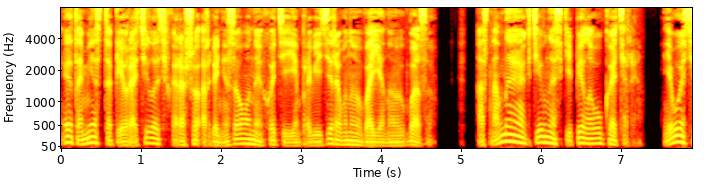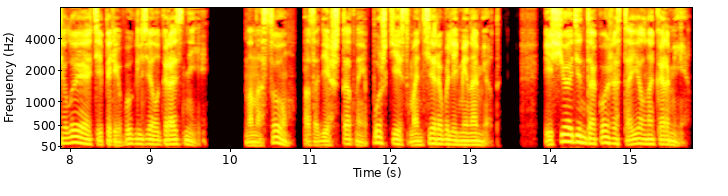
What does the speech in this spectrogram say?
это место превратилось в хорошо организованную, хоть и импровизированную военную базу. Основная активность кипела у катера. Его силуэт теперь выглядел грознее. На носу, позади штатной пушки, смонтировали миномет. Еще один такой же стоял на корме.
